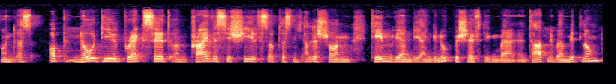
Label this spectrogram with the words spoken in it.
Und als ob No Deal Brexit und Privacy Shield, als ob das nicht alles schon Themen wären, die einen genug beschäftigen bei Datenübermittlung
